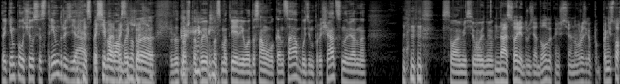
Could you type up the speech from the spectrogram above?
Таким получился стрим, друзья. Спасибо, вам спасибо большое, большое за то, что вы посмотрели его до самого конца. Будем прощаться, наверное, с вами сегодня. Да, сори, друзья, долго, конечно, все, но вроде как понесло.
